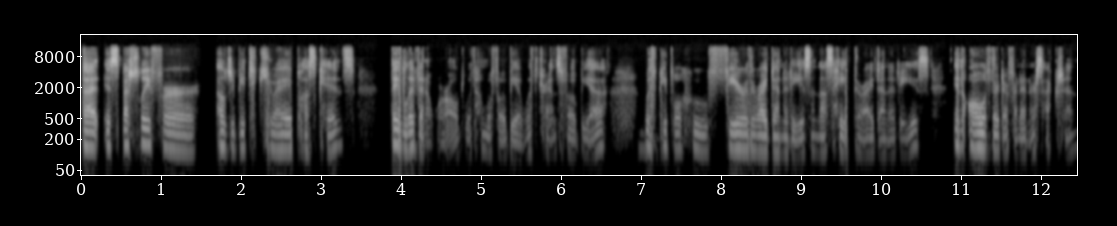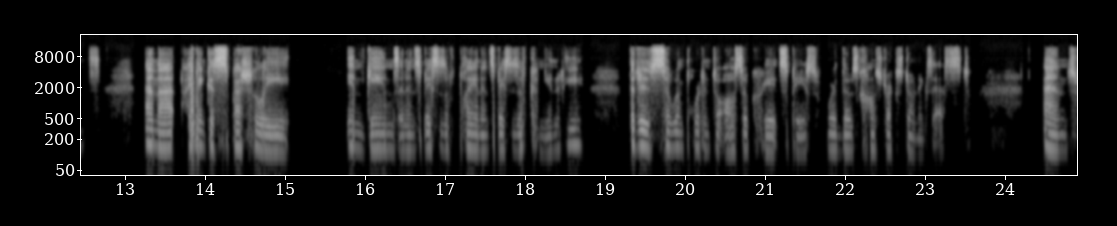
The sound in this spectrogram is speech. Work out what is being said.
that especially for LGBTQIA plus kids, they live in a world with homophobia, with transphobia, with mm-hmm. people who fear their identities and thus hate their identities in all of their different intersections and that I think especially in games and in spaces of play and in spaces of community, that it is so important to also create space where those constructs don't exist and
